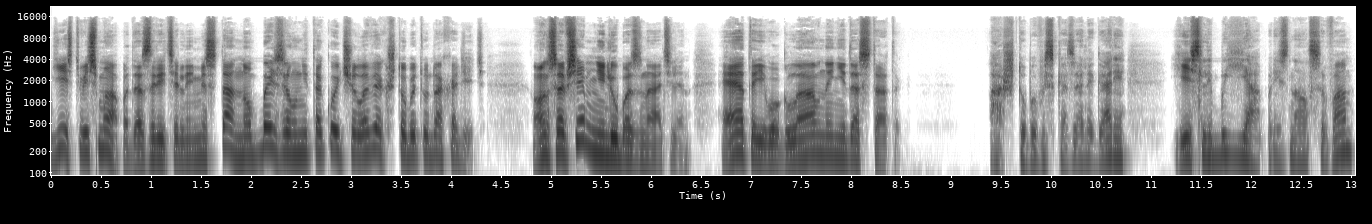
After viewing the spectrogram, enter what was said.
есть весьма подозрительные места, но Безил не такой человек, чтобы туда ходить. Он совсем не любознателен. Это его главный недостаток. — А что бы вы сказали, Гарри, если бы я признался вам,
